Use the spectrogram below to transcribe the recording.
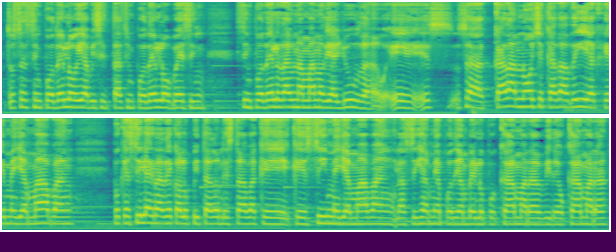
Entonces, sin poderlo ir a visitar, sin poderlo ver, sin, sin poderle dar una mano de ayuda, eh, es, o sea, cada noche, cada día que me llamaban, porque sí le agradezco al hospital donde estaba que, que sí me llamaban, las hijas mías podían verlo por cámara, videocámara.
